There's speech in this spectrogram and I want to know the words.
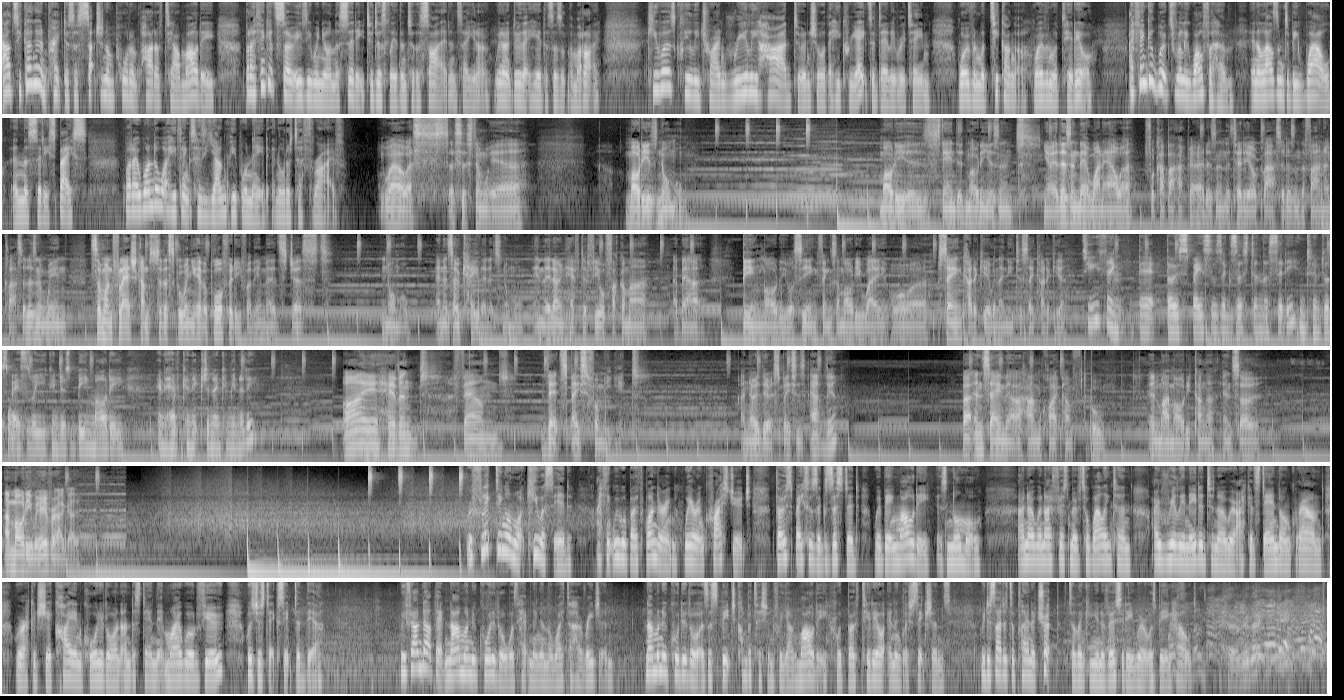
Our tikanga and practice are such an important part of Te Ao Māori, but I think it's so easy when you're in the city to just leave them to the side and say, you know, we don't do that here, this isn't the marae. Kiwa is clearly trying really hard to ensure that he creates a daily routine, woven with tikanga, woven with te reo. I think it works really well for him and allows him to be well in the city space, but I wonder what he thinks his young people need in order to thrive. Well, a system where Māori is normal. Māori is standard. Māori isn't, you know, it isn't that one hour for kapahaka. It isn't the te reo class. It isn't the whānau class. It isn't when someone flash comes to the school and you have a pōwhiri for them. It's just normal. And it's okay that it's normal. And they don't have to feel whakamā about being Māori or seeing things a Māori way or saying karakia when they need to say karakia. Do you think that those spaces exist in the city in terms of spaces where you can just be Māori and have connection and community? I haven't found that space for me yet. I know there are spaces out there, but in saying that, I'm quite comfortable in my Māori tanga, and so I'm Māori wherever I go. Reflecting on what Kiwa said, I think we were both wondering where in Christchurch those spaces existed where being Māori is normal. I know when I first moved to Wellington, I really needed to know where I could stand on ground, where I could share kai and kōrero and understand that my worldview was just accepted there. We found out that Ngā Manu Kōrero was happening in the Waitaha region. Ngā Manu Kōrero is a speech competition for young Māori with both te reo and English sections. We decided to plan a trip to Lincoln University where it was being held.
